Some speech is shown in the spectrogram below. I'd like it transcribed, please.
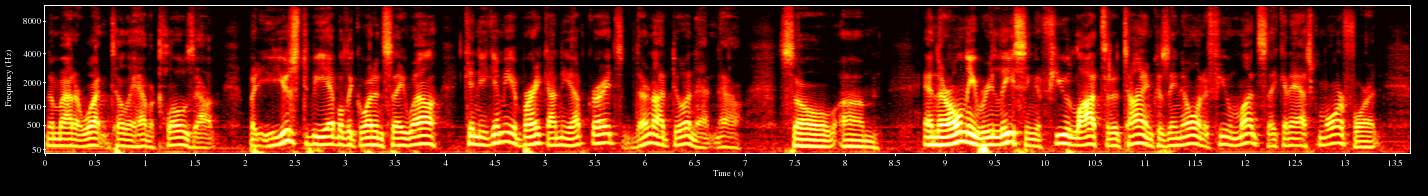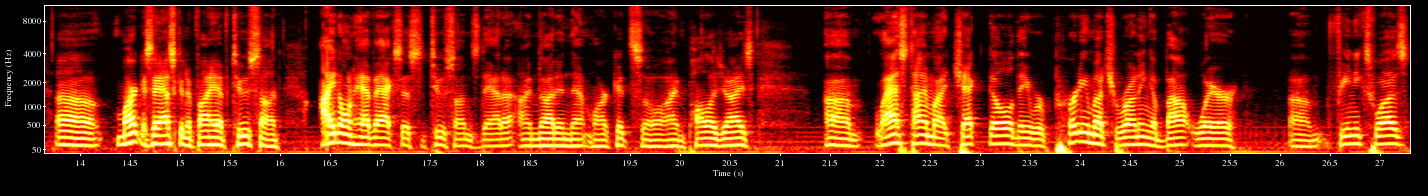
no matter what until they have a closeout. But you used to be able to go in and say, "Well, can you give me a break on the upgrades?" They're not doing that now. So, um, and they're only releasing a few lots at a time because they know in a few months they can ask more for it. Uh, Mark is asking if I have Tucson. I don't have access to Tucson's data. I'm not in that market, so I apologize. Um, last time I checked, though, they were pretty much running about where um, Phoenix was,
